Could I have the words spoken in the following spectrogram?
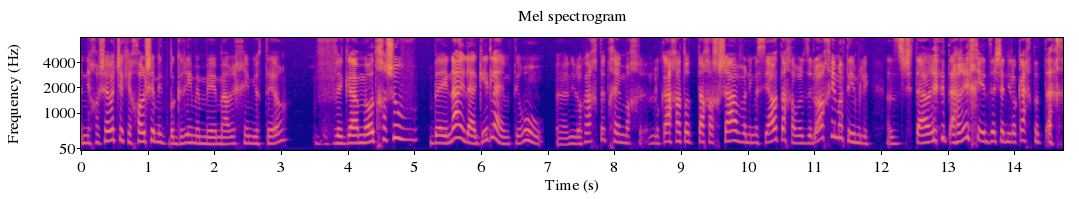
אני חושבת שככל שהם מתבגרים הם uh, מעריכים יותר, וגם מאוד חשוב בעיניי להגיד להם, תראו, אני לוקחת אתכם, לוקחת אותך עכשיו, אני מסיעה אותך, אבל זה לא הכי מתאים לי. אז שתעריכי את זה שאני לוקחת אותך.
